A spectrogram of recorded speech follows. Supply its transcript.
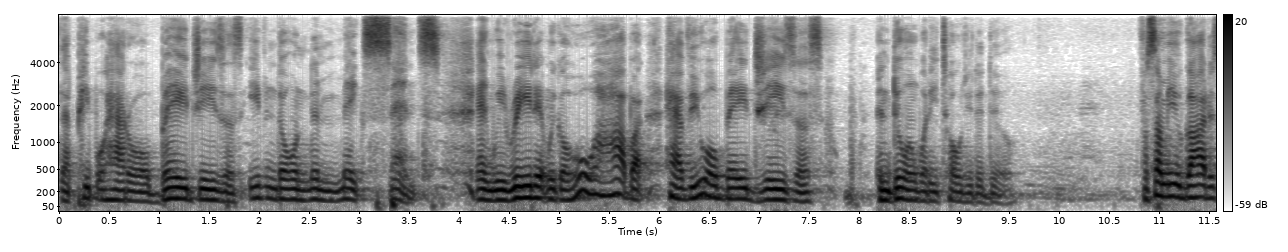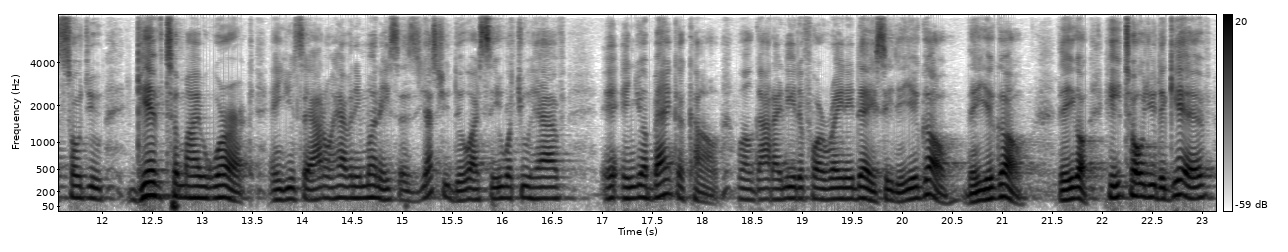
that people had to obey Jesus, even though it didn't make sense. And we read it and we go, hoo ha, but have you obeyed Jesus in doing what He told you to do? For some of you, God has told you, give to my work. And you say, I don't have any money. He says, Yes, you do. I see what you have in your bank account. Well, God, I need it for a rainy day. See, there you go. There you go. There you go. He told you to give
